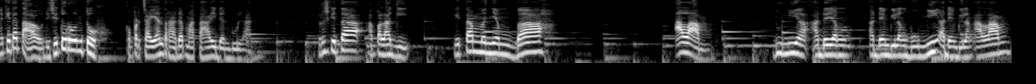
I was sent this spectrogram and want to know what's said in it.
Nah, kita tahu di situ runtuh kepercayaan terhadap matahari dan bulan. Terus kita apalagi? Kita menyembah alam dunia ada yang ada yang bilang bumi ada yang bilang alam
